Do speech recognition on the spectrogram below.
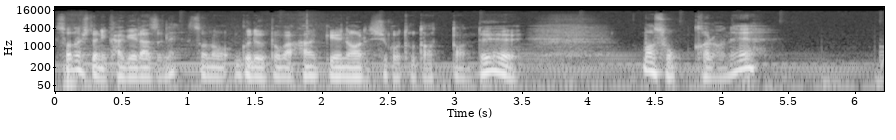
その人に限らずねそのグループが関係のある仕事だったんでまあそっからね。う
